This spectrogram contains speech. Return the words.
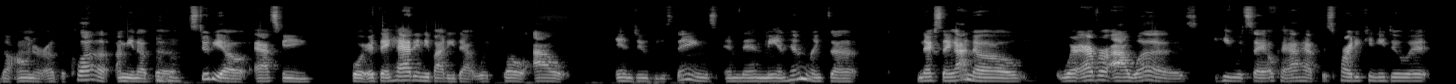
the owner of the club, I mean of the studio asking for if they had anybody that would go out and do these things. And then me and him linked up. Next thing I know, wherever I was, he would say, Okay, I have this party, can you do it?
